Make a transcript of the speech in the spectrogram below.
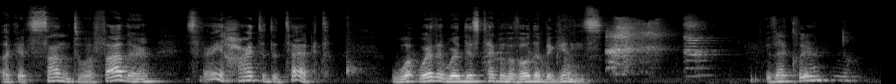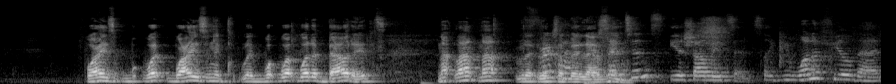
like a son to a father, it's very hard to detect what where the, where this type of avoda begins. Is that clear? No. Why is what why isn't it like what what, what about it? Not not not The first half of your sentence, Yashal made sense. Like you want to feel that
